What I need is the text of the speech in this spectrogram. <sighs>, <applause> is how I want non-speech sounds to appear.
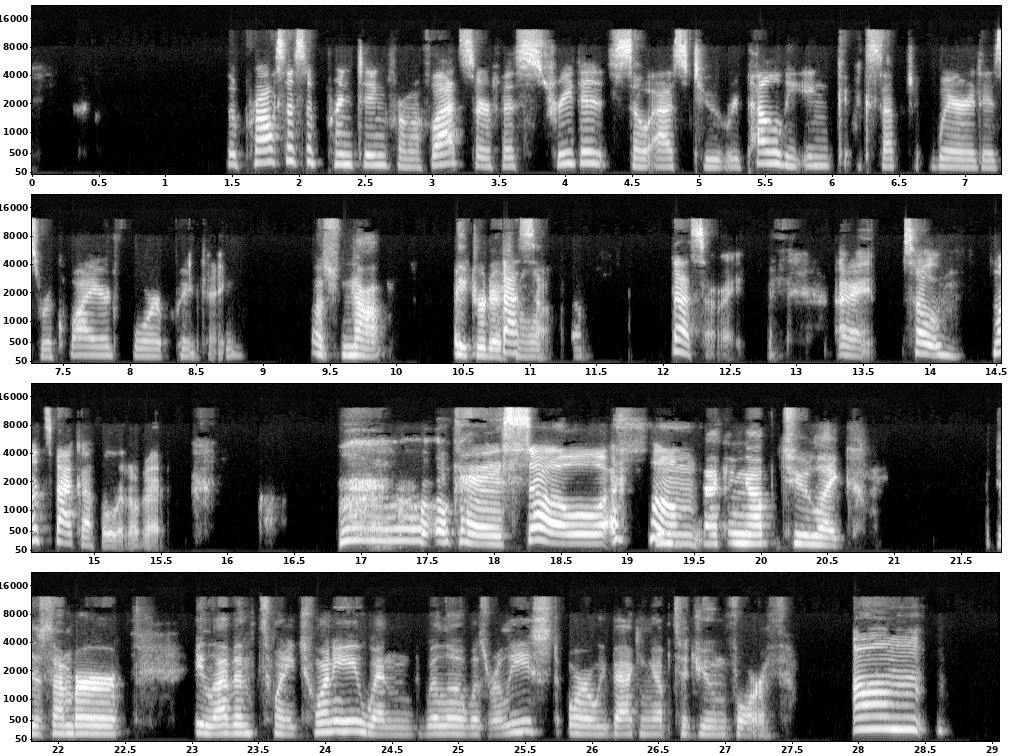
The process of printing from a flat surface treated so as to repel the ink except where it is required for printing. That's not a traditional. That's That's all right. All right. So let's back up a little bit. <gasps> okay, so <laughs> um backing up to like December 11th, 2020, when Willow was released, or are we backing up to June 4th? um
